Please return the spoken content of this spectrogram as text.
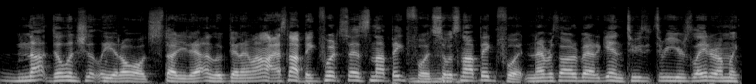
not diligently at all studied it. I looked at it. Oh, that's not Bigfoot. It says it's not Bigfoot, so mm-hmm. it's not Bigfoot. And never thought about it again. Two, three years later, I'm like,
